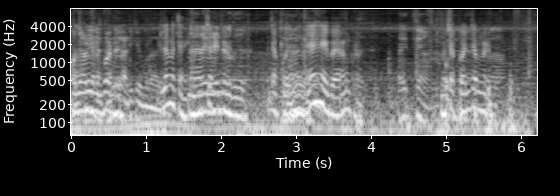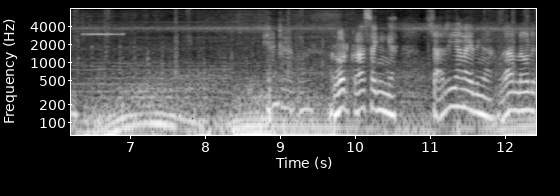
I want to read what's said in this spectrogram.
கொஞ்சம். அடிக்கக்கூடாது இல்லை மச்சான் மச்சான் கொஞ்சம் ஏன் இப்போ இறங்கக்கூடாது மச்சான் கொஞ்சம் முன்னாடி போ. ஏன்டா ரோட் கிராஸ் ஆகிங்க சரியான இதுங்க வேற லெவலு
